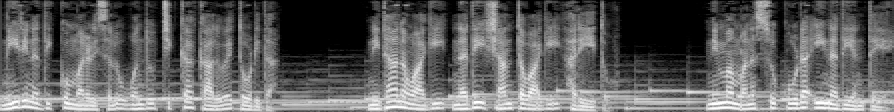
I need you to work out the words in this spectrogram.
ನೀರಿನ ದಿಕ್ಕು ಮರಳಿಸಲು ಒಂದು ಚಿಕ್ಕ ಕಾಲುವೆ ತೋಡಿದ. ನಿಧಾನವಾಗಿ ನದಿ ಶಾಂತವಾಗಿ ಹರಿಯಿತು. ನಿಮ್ಮ ಮನಸ್ಸು ಕೂಡ ಈ ನದಿಯಂತೆಯೇ.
